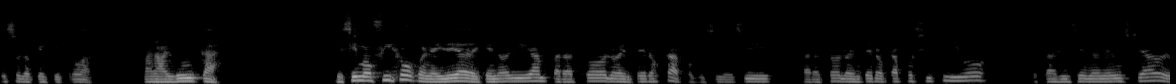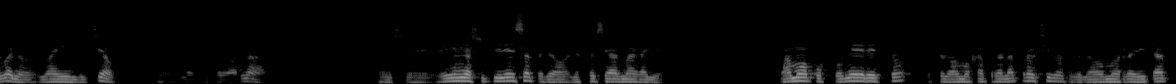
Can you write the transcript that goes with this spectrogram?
Eso es lo que hay que probar. Para algún K. Decimos fijo con la idea de que no digan para todos los enteros K, porque si decís para todos los enteros K positivo, estás diciendo el enunciado y bueno, no hay inducción, no, hay que probar nada. Entonces, es una sutileza, pero después se arma galleta. Vamos a posponer esto, esto lo vamos a dejar para la próxima, porque lo vamos a reeditar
